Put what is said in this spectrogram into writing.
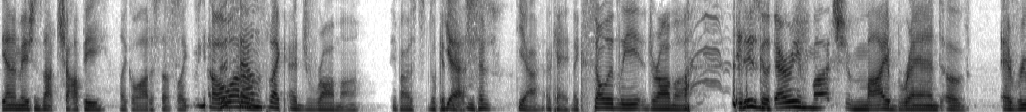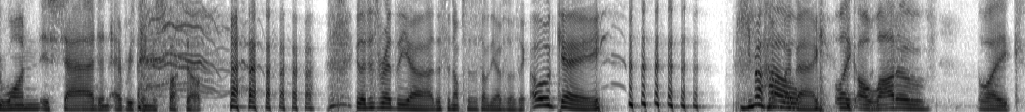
The animation's not choppy like a lot of stuff. Like you know, this sounds of like a drama. If I was to look at the- yes, terms- yeah. Okay. Like solidly drama. it is very much my brand of everyone is sad and everything is fucked up. Because I just read the uh, the synopsis of some of the episodes. Like, okay, You know not how my bag. like a lot of like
